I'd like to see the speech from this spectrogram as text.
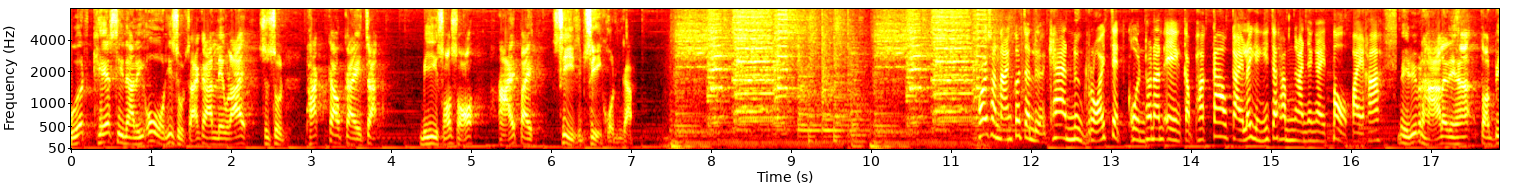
worst case scenario ที่สุดสานการเลวร้ายสุดๆพักเก้าไกลจะมีสส หายไป 44 คนครับ เพราะฉะนั้นก็จะเหลือแค่ 107 คนเท่านั้นเองกับพักก้าวไกลแล้วอย่างนี้จะทำงานยังไงต่อไปคะ ไม่มีปัญหาอะไรนี่ฮะ ตอนปี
